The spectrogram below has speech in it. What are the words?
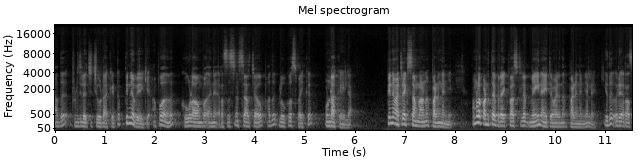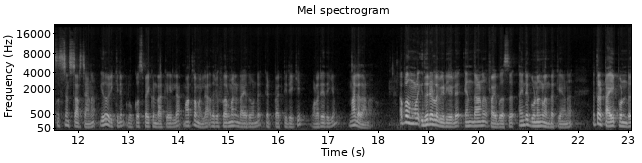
അത് ഫ്രിഡ്ജിൽ വെച്ച് ചൂടാക്കിയിട്ട് പിന്നെ ഉപയോഗിക്കുക. അപ്പോൾ അത് കൂളാവുമ്പോൾ അതിന് റെസിസ്റ്റൻസ് ചാർജ് ആവും. അത് ഗ്ലൂക്കോസ് സ്പൈക്ക് ഉണ്ടാക്കുകയില്ല. പിന്നെ മറ്റൊരു എക്സാമ്പിളാണ് പഴങ്കഞ്ഞി. നമ്മളെ പണ്ടത്തെ ബ്രേക്ക്ഫാസ്റ്റിലെ മെയിൻ ഐറ്റം ഐറ്റമായിരുന്നു പഴങ്കഞ്ഞി അല്ലേ? ഇത് ഒരു റെസിസ്റ്റൻസ് സ്റ്റാർച്ചാണ് ഇത് ഒരിക്കലും ഗ്ലൂക്കോസ് സ്പൈക്ക് ഉണ്ടാക്കുകയില്ല. മാത്രമല്ല അതൊരു ഫെർമനന്റ് ആയതുകൊണ്ട് ഗട്ട് ബാക്ടീരിയയ്ക്ക് വളരെയധികം നല്ലതാണ്. അപ്പോൾ നമ്മൾ ഇതുവരെയുള്ള വീഡിയോയിൽ എന്താണ് ഫൈബേഴ്സ് അതിന്റെ ഗുണങ്ങൾ എന്തൊക്കെയാണ് എത്ര ടൈപ്പ് ഉണ്ട്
